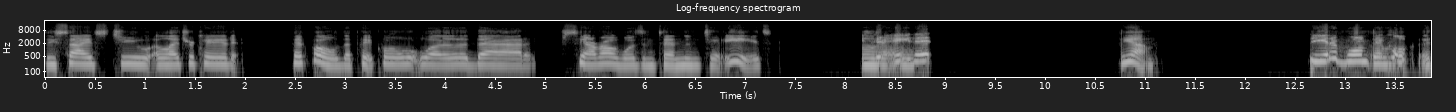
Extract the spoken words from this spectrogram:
decides to electrocute pickle, the pickle was that Sara was intending to eat. She um, ate it. Yeah. Ate a. Uh,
